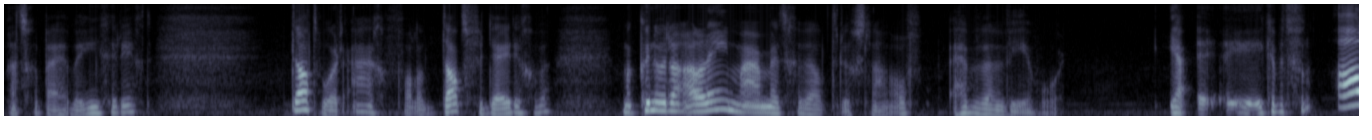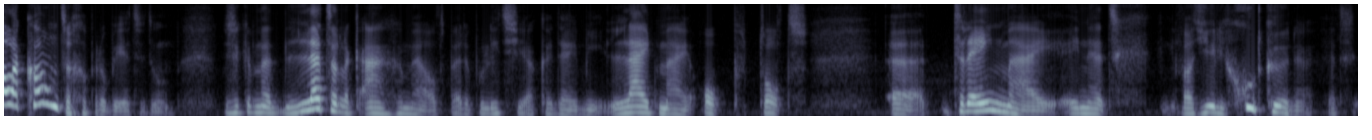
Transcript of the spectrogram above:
maatschappij hebben ingericht. Dat wordt aangevallen, dat verdedigen we. Maar kunnen we dan alleen maar met geweld terugslaan? Of hebben we een weerwoord? Ja, ik heb het van alle kanten geprobeerd te doen. Dus ik heb me letterlijk aangemeld bij de politieacademie. Leid mij op tot, uh, train mij in het, wat jullie goed kunnen. Het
